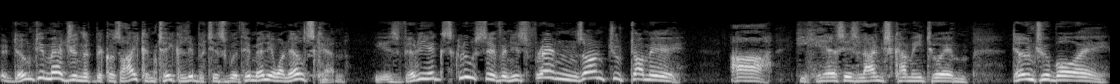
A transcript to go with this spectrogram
Don't imagine that because I can take liberties with him anyone else can. He is very exclusive in his friends, aren't you, Tommy? Ah, he hears his lunch coming to him. Don't you, boy?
